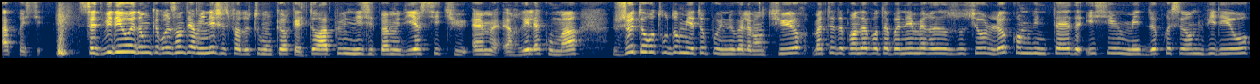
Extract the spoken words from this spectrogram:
apprécier. Cette vidéo est donc à présent terminée, j'espère de tout mon cœur qu'elle t'aura plu. N'hésite pas à me dire si tu aimes Rilakuma. Je te retrouve donc bientôt pour une nouvelle aventure. Ma de panda pour t'abonner, mes réseaux sociaux, le compte Vinted, ici mes deux précédentes vidéos.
